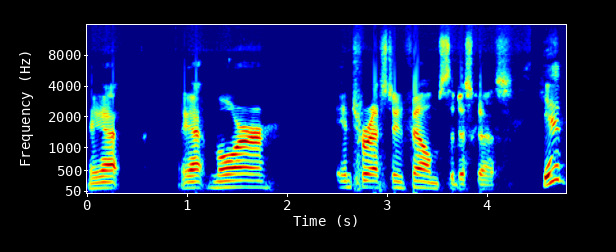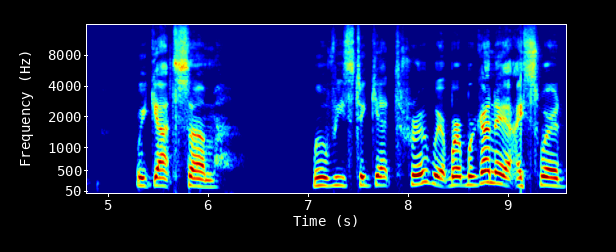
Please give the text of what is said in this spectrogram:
We got we got more interesting films to discuss. Yep. We got some movies to get through. We're, we're, we're gonna, I swear,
